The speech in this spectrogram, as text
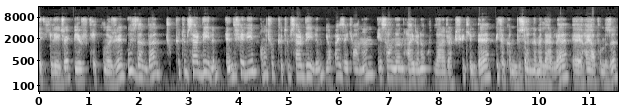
etkileyecek bir teknoloji. O yüzden ben çok kötümser değilim. Endişeliyim ama çok kötümser değilim. Yapay zekanın insanlığın hayrına kullanacak şekilde bir takım düzenlemelerle e, hayatımızı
